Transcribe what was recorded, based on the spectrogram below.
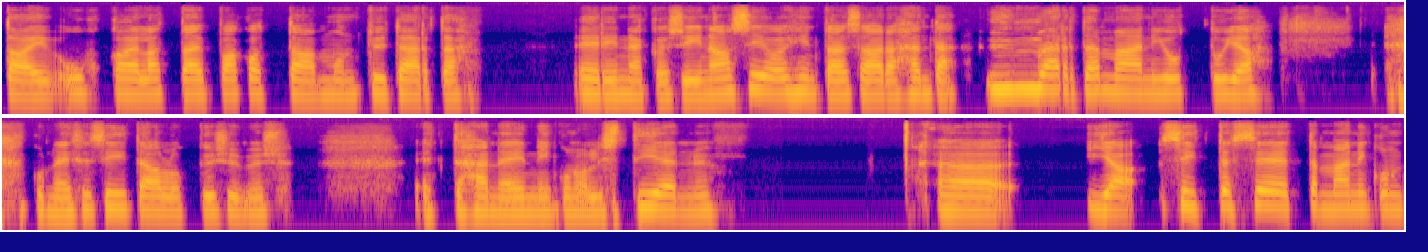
tai uhkailla tai pakottaa mun tytärtä erinäköisiin asioihin tai saada häntä ymmärtämään juttuja, kun ei se siitä ollut kysymys, että hän ei niin kuin olisi tiennyt. Ja sitten se, että mä niin kuin,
